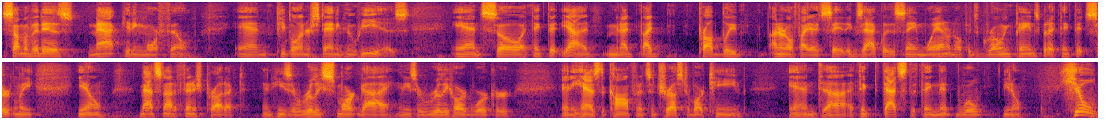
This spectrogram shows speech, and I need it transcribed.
Some of it is Matt getting more film and people understanding who he is. And so I think that yeah, I mean, I, I probably I don't know if I'd say it exactly the same way. I don't know if it's growing pains, but I think that certainly, you know, Matt's not a finished product, and he's a really smart guy, and he's a really hard worker, and he has the confidence and trust of our team. And uh, I think that's the thing that will, you know, he'll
